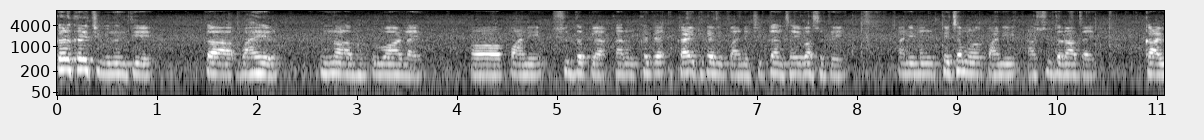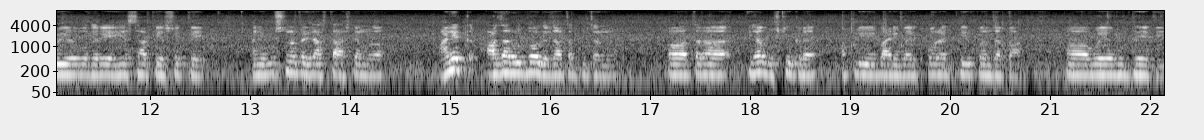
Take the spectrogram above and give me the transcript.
कळकळीची विनंती आहे का बाहेर उन्हाळा भरपूर वाढला आहे पाणी शुद्ध प्या कारण कधी काही ठिकाणी पाण्याची टंचाई भासते आणि मग त्याच्यामुळं पाणी अशुद्ध राहत आहे. कावीळ वगैरे हे सारखे येऊ शकते आणि उष्णता जास्त असल्यामुळं अनेक आजार उद्भवले जातात मित्रांनो. तर ह्या गोष्टींकडे आपली बारीक बारीक पोरं आहेत ती पण जपा. वयोवृद्ध येते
